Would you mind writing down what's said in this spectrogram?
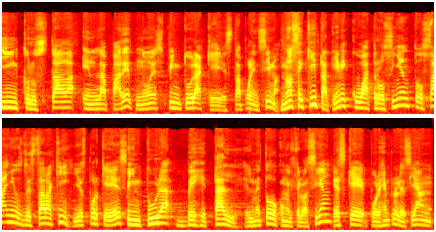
incrustada en la pared, no es pintura que está por encima. No se quita, tiene 400 años de estar aquí y es porque es pintura vegetal. El método con el que lo hacían es que, por ejemplo, le hacían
